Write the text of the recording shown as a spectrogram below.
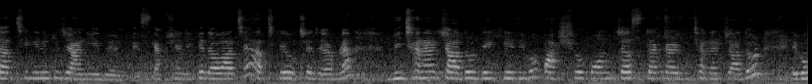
যাচ্ছে কিনা একটু জানিয়ে দেবেন প্লিজ ক্যাপশন লিখে দেওয়া আছে। আজকে হচ্ছে যে আমরা বিছানার চাদর দেখিয়ে দিব, পাঁচশো পঞ্চাশ টাকার বিছানার চাদর এবং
